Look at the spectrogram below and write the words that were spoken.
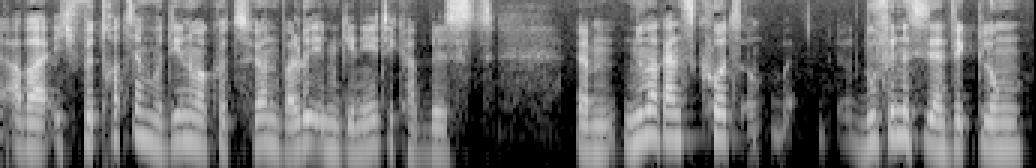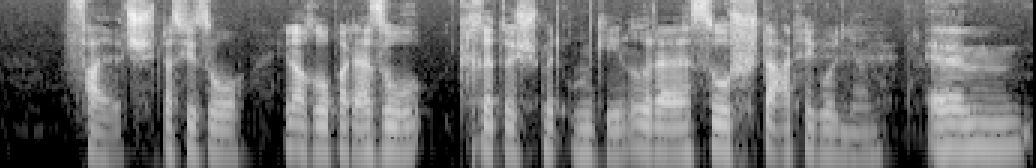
aber ich würde trotzdem von dir nochmal kurz hören, weil du eben Genetiker bist. Ähm, nur mal ganz kurz, du findest diese Entwicklung falsch, dass wir so in Europa da so kritisch mit umgehen oder so stark regulieren? Ähm,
